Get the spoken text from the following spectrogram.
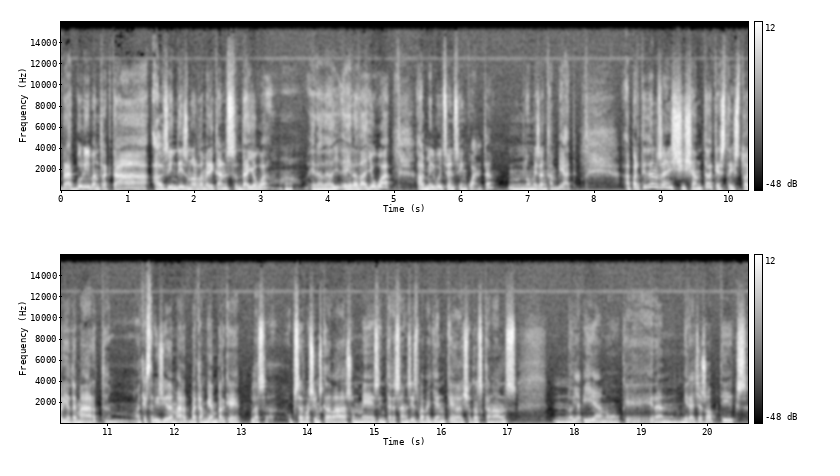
Bradbury van tractar els indis nord-americans d'Iowa, era d'Iowa, al 1850, només han canviat. A partir dels anys 60, aquesta història de Mart, aquesta visió de Mart va canviant perquè les observacions cada vegada són més interessants i es va veient que això dels canals no hi havia, o que eren miratges òptics,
